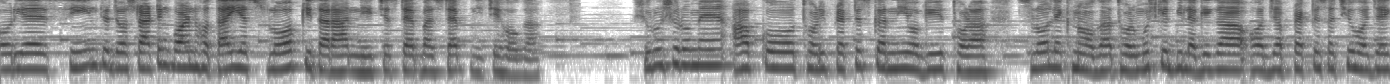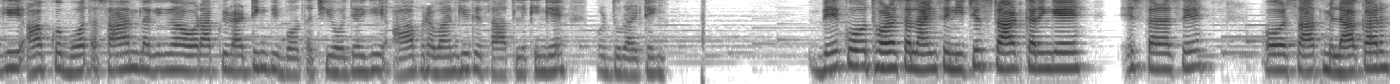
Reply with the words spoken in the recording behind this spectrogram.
और ये सीन के जो स्टार्टिंग पॉइंट होता है, ये स्लोप की तरह नीचे स्टेप बाय स्टेप नीचे होगा। शुरू शुरू में आपको थोड़ी प्रैक्टिस करनी होगी, थोड़ा स्लो लिखना होगा, थोड़ा मुश्किल भी लगेगा और जब प्रैक्टिस अच्छी हो जाएगी, आपको बहुत आसान लगेगा और आपकी राइटिंग भी बहुत अच्छी हो जाएगी। आप रवानगी के साथ लिखेंगे उर्दू राइटिंग बे को थोड़ा सा लाइन से नीचे स्टार्ट करेंगे, इस तरह से और साथ मिलाकर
